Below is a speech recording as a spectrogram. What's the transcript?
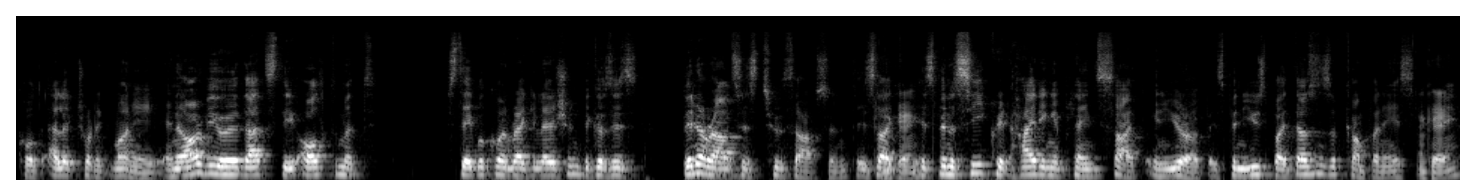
called electronic money. In our view, that's the ultimate stablecoin regulation because it's been around since 2000. It's like okay. it's been a secret hiding in plain sight in Europe. It's been used by dozens of companies. Okay.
